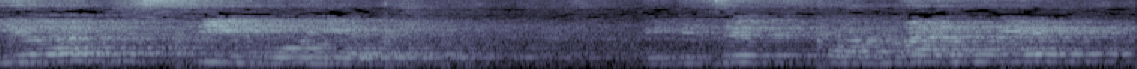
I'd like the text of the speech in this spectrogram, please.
Here, C, O, H. It is a formal head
